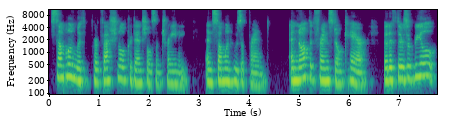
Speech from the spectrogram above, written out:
someone with professional credentials and training and someone who's a friend. And not that friends don't care, but if there's a real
